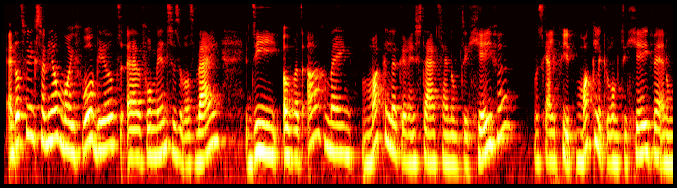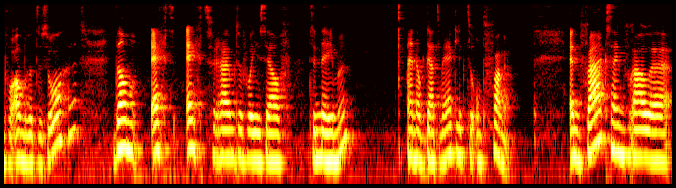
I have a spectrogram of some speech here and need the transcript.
En dat vind ik zo'n heel mooi voorbeeld uh, voor mensen zoals wij, die over het algemeen makkelijker in staat zijn om te geven. Waarschijnlijk vind je het makkelijker om te geven en om voor anderen te zorgen, dan echt, echt ruimte voor jezelf te nemen en ook daadwerkelijk te ontvangen. En vaak zijn vrouwen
